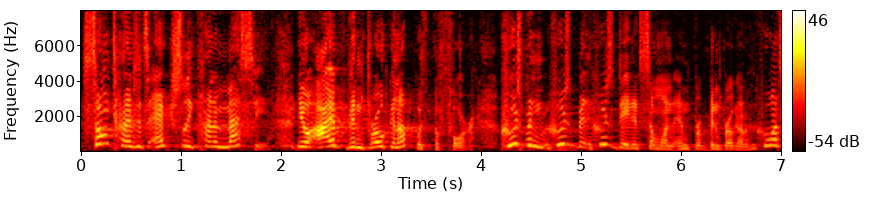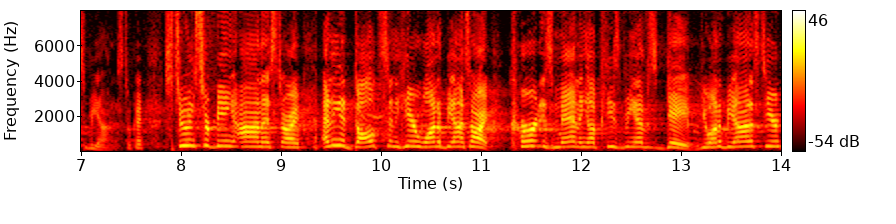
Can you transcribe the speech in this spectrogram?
Sometimes it's actually kind of messy. You know, I've been broken up with before. Who's been who's been who's dated someone and been broken up with? Who wants to be honest? Okay, students are being honest. All right, any adults in here want to be honest? All right, Kurt is manning up. He's being honest. Gabe, you want to be honest here?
